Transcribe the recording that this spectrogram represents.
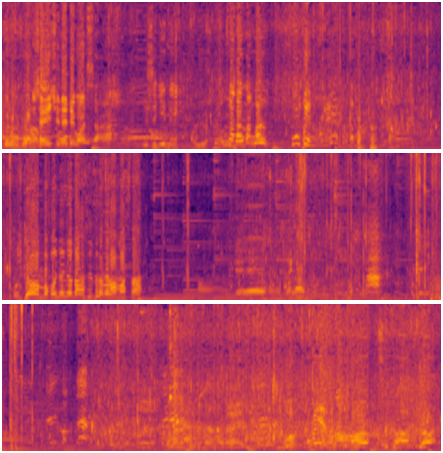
berhubung saya sudah dewasa, di segini. Oh iya. Kan Mungkin. Dom, pokoknya nyata kasih terus mas nah. Oke, mau jalan. Nah, Oh, sejaga.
